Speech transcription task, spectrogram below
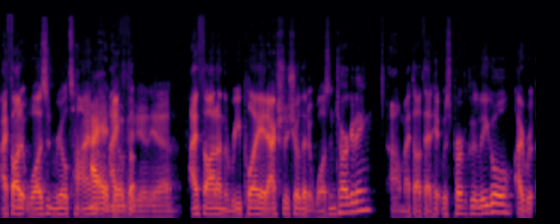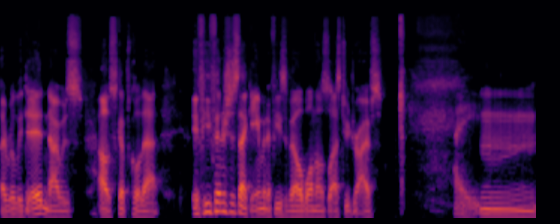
I thought it was in real time. I had no I opinion. yeah. I thought on the replay, it actually showed that it wasn't targeting. Um, I thought that hit was perfectly legal. I, re- I really did. And I was, I was skeptical of that. If he finishes that game and if he's available on those last two drives, I, mm,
